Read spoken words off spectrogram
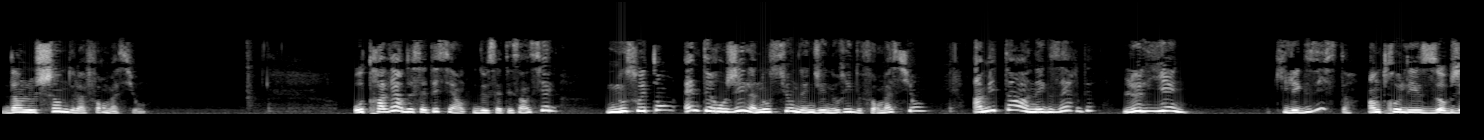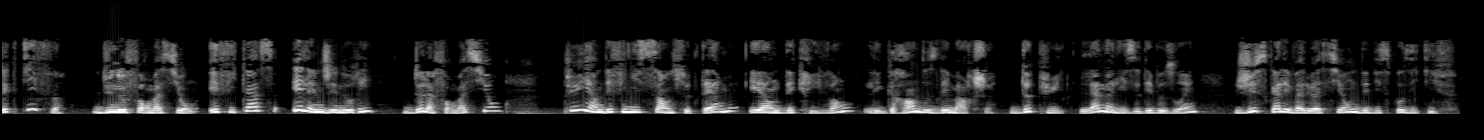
dans le champ de la formation. Au travers de cet, essentiel, nous souhaitons interroger la notion d'ingénierie de formation en mettant en exergue le lien qu'il existe entre les objectifs d'une formation efficace et l'ingénierie de la formation, puis en définissant ce terme et en décrivant les grandes démarches depuis l'analyse des besoins jusqu'à l'évaluation des dispositifs.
